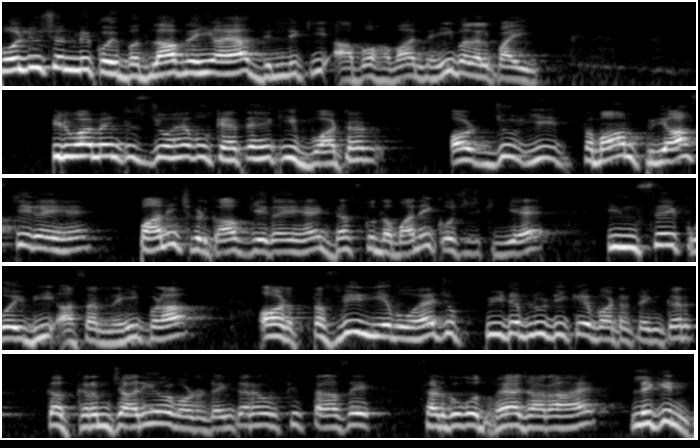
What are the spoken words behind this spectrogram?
पोल्यूशन में कोई बदलाव नहीं आया, दिल्ली की आबो हवा नहीं बदल पाई। इन्वायरमेंटिस्ट जो है, वो कहते हैं कि वाटर और जो ये तमाम प्रयास किए गए हैं पानी छिड़काव किए गए हैं, डस्ट को दबाने की कोशिश की है, इनसे कोई भी असर नहीं पड़ा। और तस्वीर ये वो है जो पीडब्ल्यूडी के वाटर टैंकर का कर्मचारी और वाटर टैंकर है और किस तरह से सड़कों को धोया जा रहा है। लेकिन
